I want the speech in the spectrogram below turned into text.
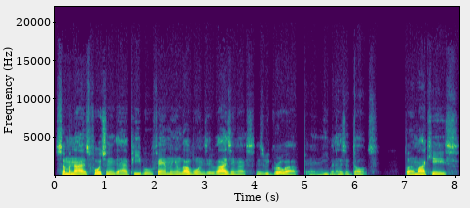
some are not as fortunate to have people, family, and loved ones advising us as we grow up and even as adults. But in my case,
